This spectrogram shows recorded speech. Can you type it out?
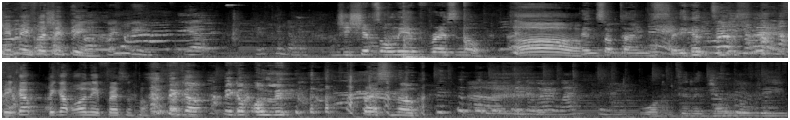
shipping, plus shipping. Yeah. She ships only in Fresno Oh, and sometimes say pick up, pick up only Fresno. pick up, pick up only Fresno. Uh, you know where one? Welcome to the jungle, baby.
